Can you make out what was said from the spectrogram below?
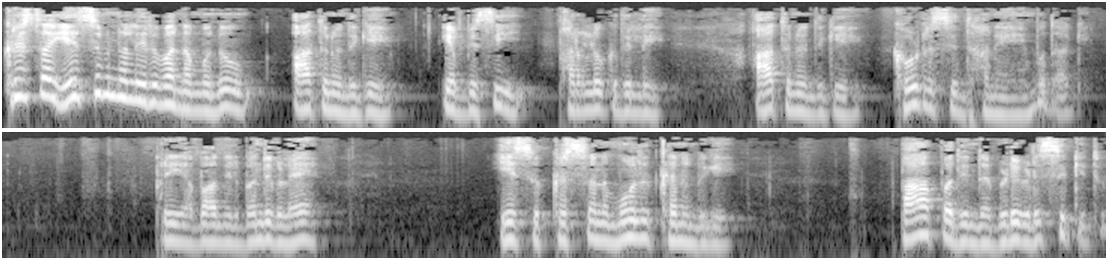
ಕ್ರಿಸ್ತ ಯೇಸುವಿನಲ್ಲಿರುವ ನಮ್ಮನ್ನು ಆತನೊಂದಿಗೆ ಎಬ್ಬಿಸಿ ಪರಲೋಕದಲ್ಲಿ ಆತನೊಂದಿಗೆ ಕೂಡಿಸಿದ್ದಾನೆ ಎಂಬುದಾಗಿ. ಪ್ರಿಯ ಬಾಂಧವ ಬಂಧುಗಳೇ, ಯೇಸು ಕ್ರಿಸ್ತನ ಮೂಲಕ ನಮಗೆ ಪಾಪದಿಂದ ಬಿಡುಗಡೆ ಸಿಕ್ಕಿತು.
